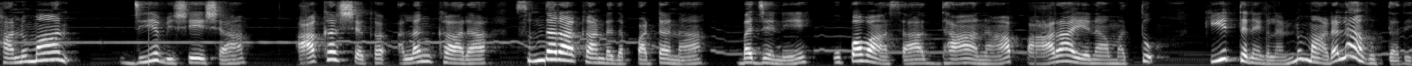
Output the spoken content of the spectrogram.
ಹನುಮಾನ್ ಜಿಯ ವಿಶೇಷ ಆಕರ್ಷಕ ಅಲಂಕಾರ ಸುಂದರಕಾಂಡದ ಪಠಣ, ಭಜನೆ, ಉಪವಾಸ, ದಾನ, ಪಾರಾಯಣ ಮತ್ತು ಕೀರ್ತನೆಗಳನ್ನು ಮಾಡಲಾಗುತ್ತದೆ.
